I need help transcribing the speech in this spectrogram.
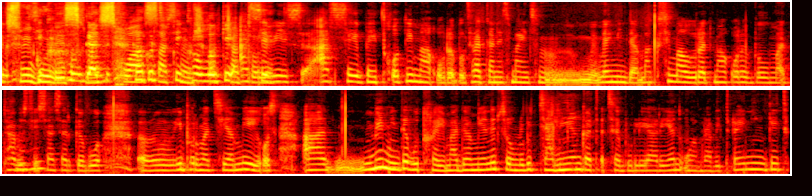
ეს მიგულის სხვა საქმეში ასევე ასე ვეტყოდი მაყურებელს რადგან ეს მაინც მე მინდა მაქსიმალურად მაყურებელმა თავისთვის სასარგებლო ინფორმაცია მიიღოს. მე მინდა ვუთხრა იმ ადამიანებს რომლებიც ძალიან გატაცებული არიან უამრავი ტრენინგით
